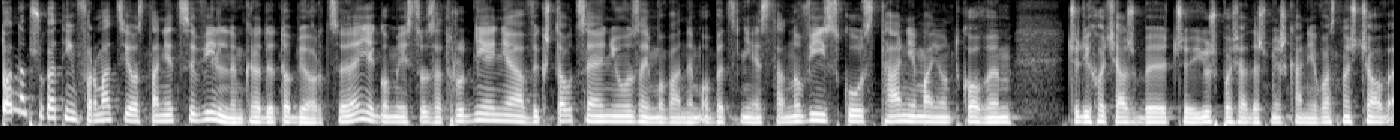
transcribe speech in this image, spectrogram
to na przykład informacje o stanie cywilnym kredytobiorcy, jego miejscu zatrudnienia, wykształceniu, zajmowanym obecnie stanowisku, stanie majątkowym, czyli chociażby czy już posiadasz mieszkanie własnościowe.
